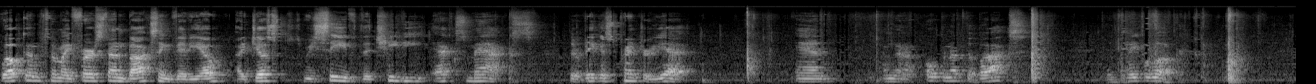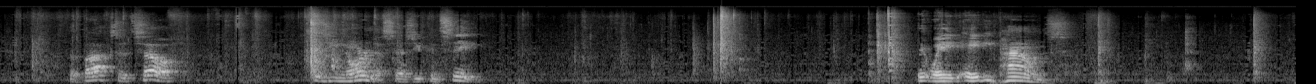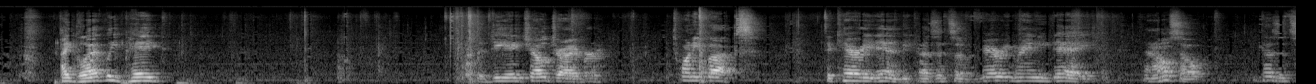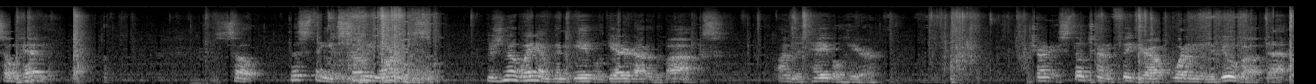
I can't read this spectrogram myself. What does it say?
Welcome to my first unboxing video. I just received the Qidi X Max, their biggest printer yet. And I'm going to open up the box and take a look. The box itself is enormous, as you can see. It weighed 80 pounds. I gladly paid the DHL driver 20 bucks to carry it in because it's a very rainy day and also because it's so heavy. So this thing is so enormous. There's no way I'm going to be able to get it out of the box on the table here. I'm trying, still trying to figure out what I'm going to do about that.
